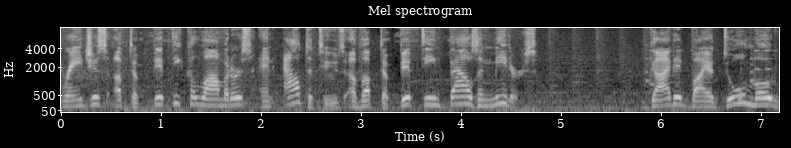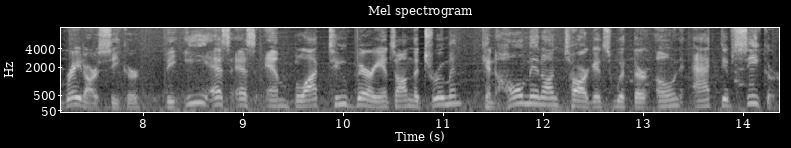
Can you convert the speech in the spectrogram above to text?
ranges up to 50 kilometers and altitudes of up to 15,000 meters. Guided by a dual mode radar seeker, the ESSM Block 2 variants on the Truman can home in on targets with their own active seeker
